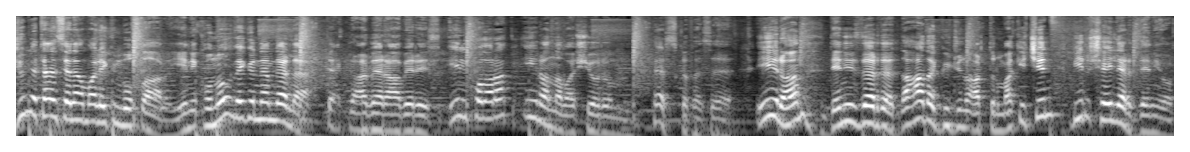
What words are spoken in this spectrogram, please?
Cümleten selamun aleyküm dostlar. Yeni konu ve gündemlerle tekrar beraberiz. İlk olarak İran'la başlıyorum. Pers kafası. İran denizlerde daha da gücünü arttırmak için bir şeyler deniyor.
